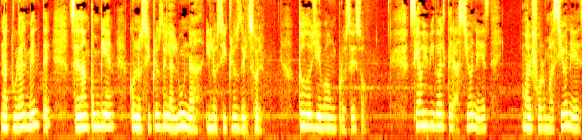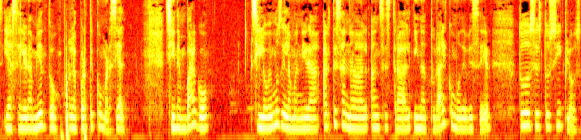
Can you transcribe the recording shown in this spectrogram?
naturalmente se dan también con los ciclos de la luna y los ciclos del sol. Todo lleva un proceso. Se ha vivido alteraciones malformaciones y aceleramiento por la parte comercial. Sin embargo, si lo vemos de la manera artesanal, ancestral y natural como debe ser, todos estos ciclos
